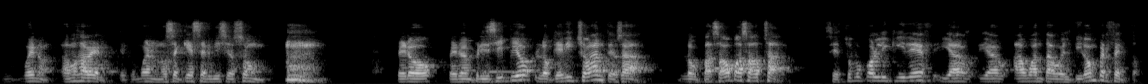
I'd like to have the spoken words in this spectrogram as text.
Bueno, vamos a ver. Bueno, no sé qué servicios son. Pero, pero en principio, lo que he dicho antes, o sea, lo pasado, pasado está. Si estuvo con liquidez y ha aguantado el tirón, perfecto.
